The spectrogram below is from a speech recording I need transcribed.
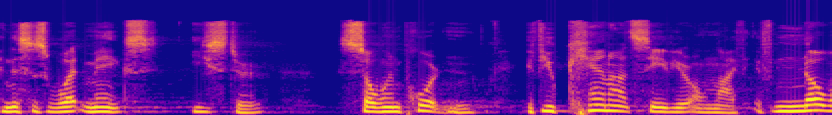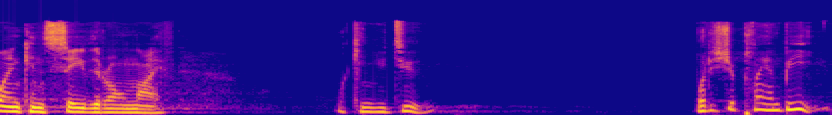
And this is what makes Easter so important. If you cannot save your own life, if no one can save their own life, what can you do? What is your plan B?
